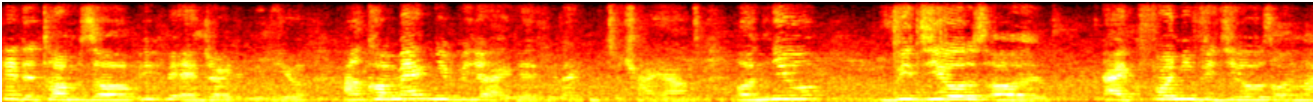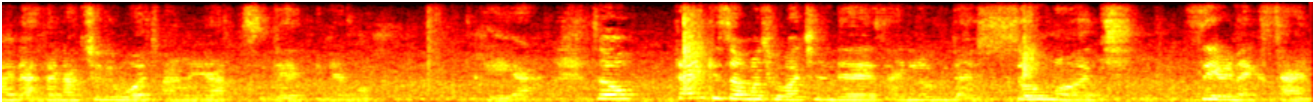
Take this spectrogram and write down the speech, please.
Hit the thumbs up if you enjoyed the video and comment new video ideas you'd like me to try out or new videos or like funny videos online that I can actually watch and react to get get more. Okay, yeah. So thank you so much for watching this. I love you guys so much. See you next time.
